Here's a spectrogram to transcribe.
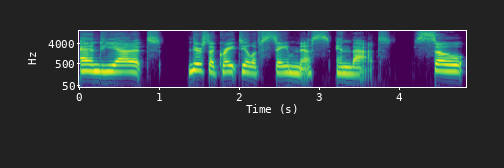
And yet there's a great deal of sameness in that. So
